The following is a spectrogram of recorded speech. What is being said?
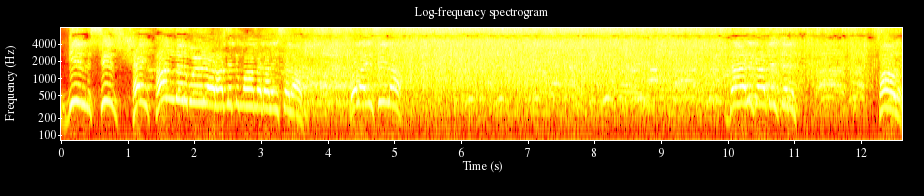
dilsiz şeytandır buyuruyor Hz. Muhammed Aleyhisselam. Dolayısıyla değerli kardeşlerim sağ olun.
